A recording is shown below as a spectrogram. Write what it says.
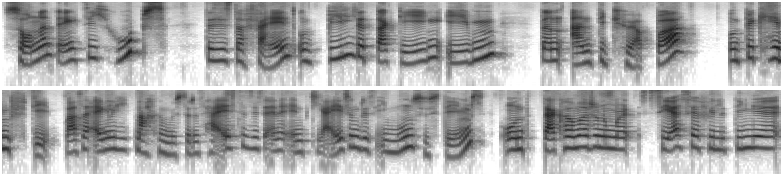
sondern denkt sich, hups, das ist der Feind und bildet dagegen eben dann Antikörper und bekämpft die, was er eigentlich nicht machen müsste. Das heißt, es ist eine Entgleisung des Immunsystems und da können wir schon einmal sehr, sehr viele Dinge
